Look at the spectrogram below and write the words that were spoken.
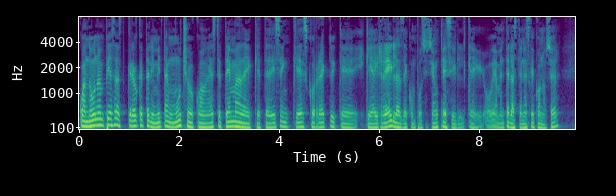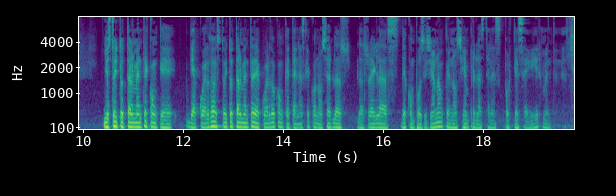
Cuando uno empieza, creo que te limitan mucho con este tema de que te dicen que es correcto y que, y que hay reglas de composición que, si, que obviamente las tenés que conocer. Yo estoy totalmente con que de acuerdo, estoy totalmente de acuerdo con que tenés que conocer las, las reglas de composición, aunque no siempre las tenés por qué seguir, ¿me entiendes?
